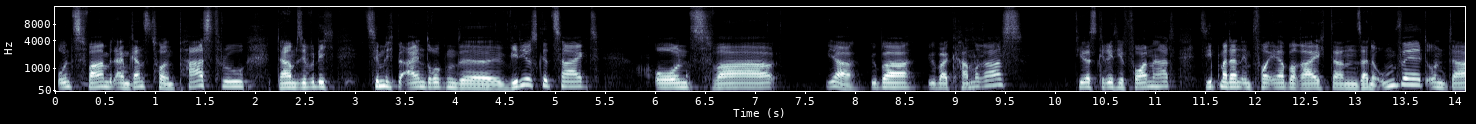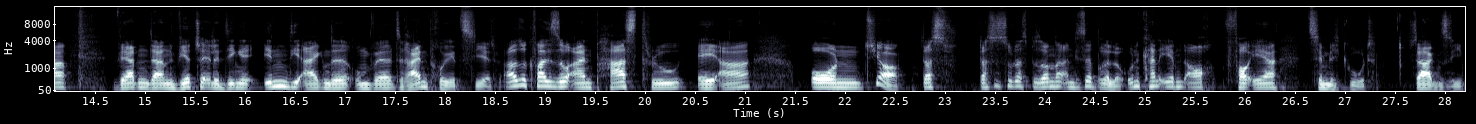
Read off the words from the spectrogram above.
Und zwar mit einem ganz tollen Pass-Through. Da haben sie wirklich ziemlich beeindruckende Videos gezeigt. Und zwar ja, über, über Kameras, die das Gerät hier vorne hat, sieht man dann im VR-Bereich dann seine Umwelt und da werden dann virtuelle Dinge in die eigene Umwelt reinprojiziert. Also quasi so ein Pass-Through AR. Und ja, das, das ist so das Besondere an dieser Brille und kann eben auch VR ziemlich gut, sagen sie.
